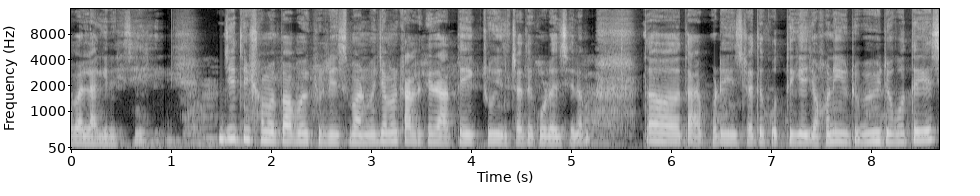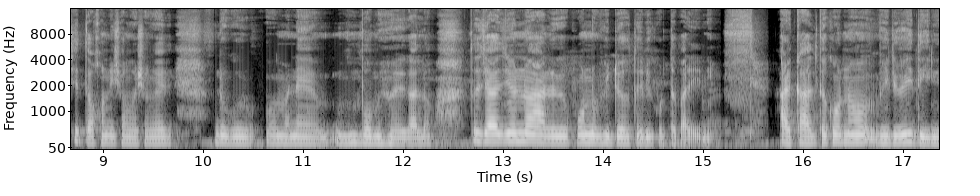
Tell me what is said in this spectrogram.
আবার লাগিয়ে রেখেছি। যেহেতু সময় পাবো, একটু রিলস বানবো। যেমন কালকে রাতে একটু ইনস্টাতে করেছিলাম। তো তারপরে ইনস্টাতে করতে গিয়ে যখনই ইউটিউবে ভিডিও করতে গেছি, তখনই সঙ্গে সঙ্গে ডুগুর মানে বমি হয়ে গেল। তো যার জন্য আর কোনো ভিডিও তৈরি করতে পারিনি। আর কাল তো কোনো ভিডিওই দিইনি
